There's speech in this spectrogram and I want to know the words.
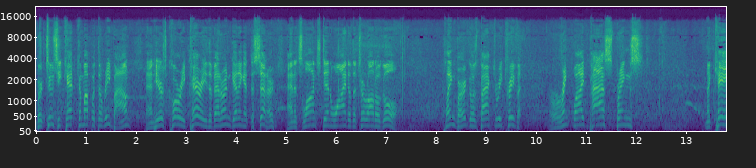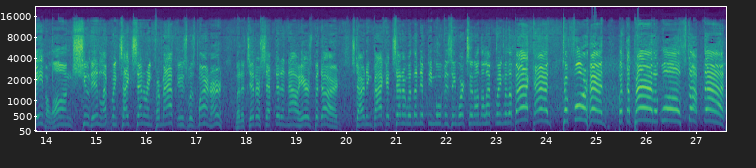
Bertuzzi can't come up with the rebound. And here's Corey Perry, the veteran, getting it to center, and it's launched in wide of the Toronto goal. Klingberg goes back to retrieve it. Rink wide pass springs McCabe, a long shoot in, left wing side centering for Matthews was Marner, but it's intercepted, and now here's Bedard starting back at center with a nifty move as he works it on the left wing with a backhand to forehand, but the pad of Woll stopped that,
